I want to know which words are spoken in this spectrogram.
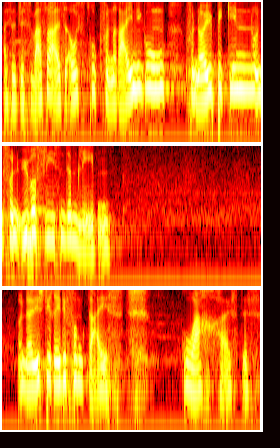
Also das Wasser als Ausdruck von Reinigung, von Neubeginn und von überfließendem Leben. Und dann ist die Rede vom Geist. Ruach heißt es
